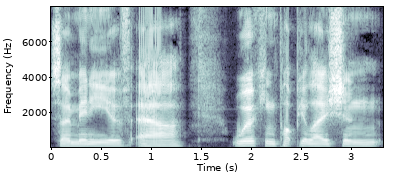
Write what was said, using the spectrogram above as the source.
So many of our working population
